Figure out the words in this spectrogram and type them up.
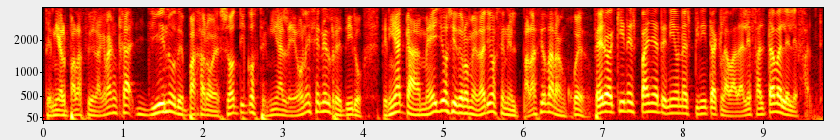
Tenía el Palacio de la Granja lleno de pájaros exóticos, tenía leones en el retiro, tenía camellos y dromedarios en el Palacio de Aranjuez. Pero aquí en España tenía una espinita clavada, le faltaba el elefante.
